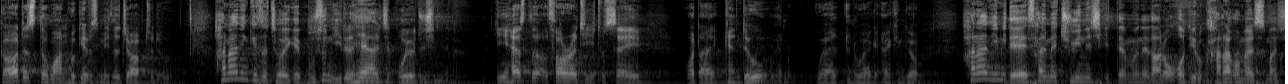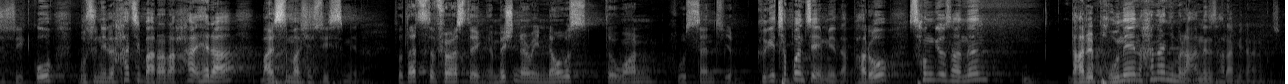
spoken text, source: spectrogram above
God is the one who gives me the job to do. 하나님께서 저에게 무슨 일을 해야 할지 보여주십니다. He has the authority to say what I can do and where, and where I can go. 하나님이 내 삶의 주인이시기 때문에 나를 어디로 가라고 말씀하실 수 있고 무슨 일을 하지 말아라 하- 해라 말씀하실 수 있습니다. So that's the first thing. A missionary knows the one who sent him. 그게 첫 번째입니다. 바로 선교사는 나를 보낸 하나님을 아는 사람이라는 거죠.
